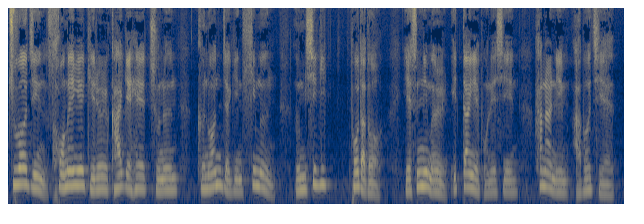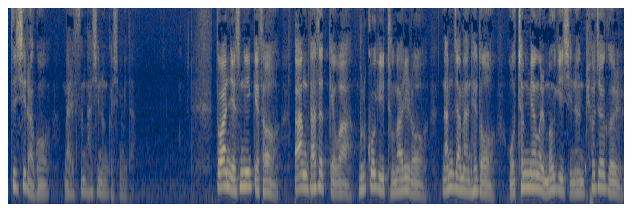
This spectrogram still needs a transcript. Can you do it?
주어진 소명의 길을 가게 해 주는 근원적인 힘은 음식보다도 예수님을 이 땅에 보내신 하나님 아버지의 뜻이라고 말씀하시는 것입니다. 또한 예수님께서 빵 다섯 개와 물고기 두 마리로 남자만 해도 오천 명을 먹이시는 표적을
